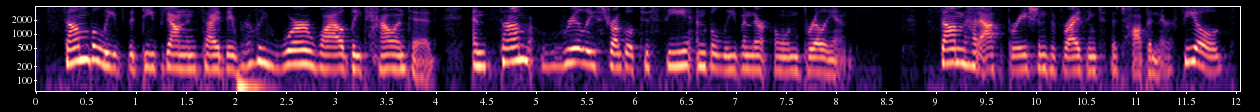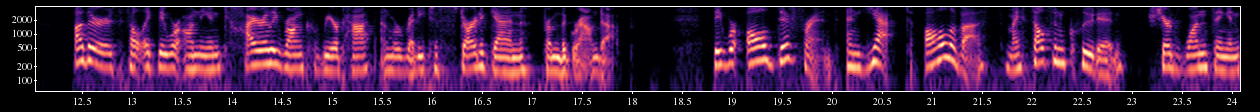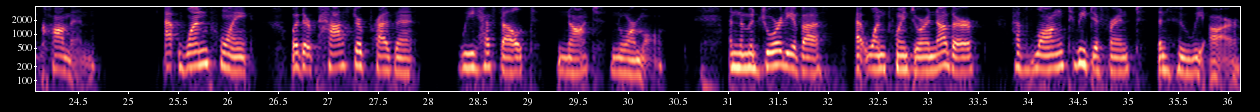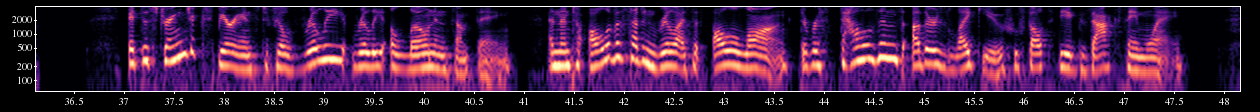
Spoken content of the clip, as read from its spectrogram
Some believed that deep down inside they really were wildly talented, and some really struggled to see and believe in their own brilliance. Some had aspirations of rising to the top in their fields, Others felt like they were on the entirely wrong career path and were ready to start again from the ground up. They were all different, and yet all of us, myself included, shared one thing in common. At one point, whether past or present, we have felt not normal. And the majority of us, at one point or another, have longed to be different than who we are. It's a strange experience to feel really, really alone in something and then to all of a sudden realize that all along there were thousands others like you who felt the exact same way.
